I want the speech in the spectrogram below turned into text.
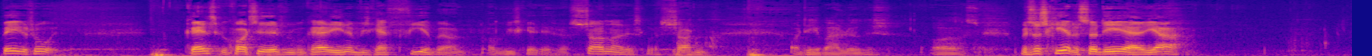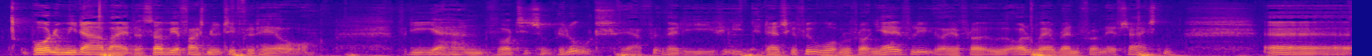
begge to ganske kort tid efter, vi blev kærlige, at vi skal have fire børn, og vi skal det skal sådan, og det skal være sådan. Og det er bare lykkes. Og, men så sker der så det, at jeg på grund af mit arbejde, så er vi faktisk nødt til at flytte herover. Fordi jeg har en fortid som pilot. Jeg har været i, i det danske flyvåben, fløj en jagerfly, og jeg fløj ud af Aalborg, blandt andet fra en F-16. Øh,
